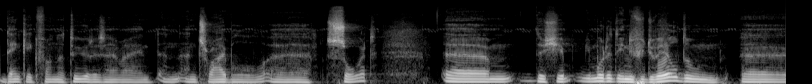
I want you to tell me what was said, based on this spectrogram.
denk ik, van nature zijn wij een, een, een tribal uh, soort. Ehm, dus je, je moet het individueel doen uh,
